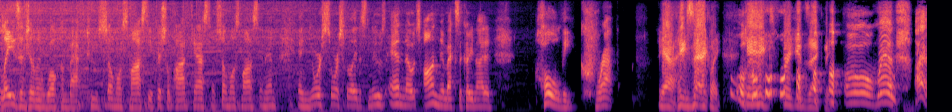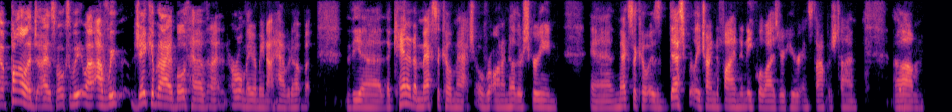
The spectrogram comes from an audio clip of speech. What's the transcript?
Ladies and gentlemen, welcome back to Somos Mas, the official podcast of Somos Mas and M, and your source for latest news and notes on New Mexico United. Holy crap! Yeah, exactly. exactly. Oh man, I apologize, folks. We, I've, we, Jacob and I both have, and Earl may or may not have it up, but the uh, the Canada Mexico match over on another screen, and Mexico is desperately trying to find an equalizer here in stoppage time. Um,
